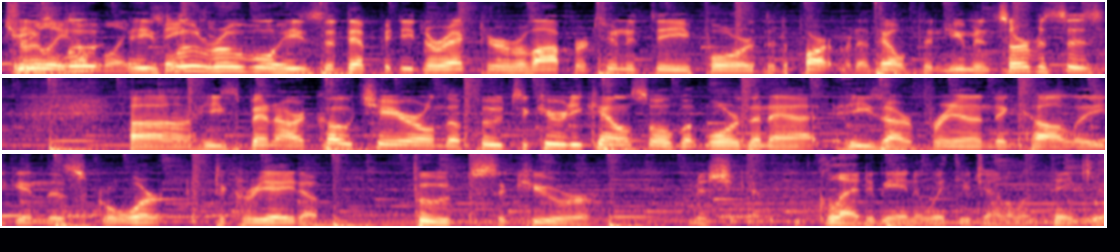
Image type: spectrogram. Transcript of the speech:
Truly he's Lou, humbling. He's Thank Lou you. Roubal. He's the Deputy Director of Opportunity for the Department of Health and Human Services. Uh, he's been our co-chair on the Food Security Council, but more than that, he's our friend and colleague in this work to create a food secure Michigan. Glad to be in it with you, gentlemen. Thank you.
